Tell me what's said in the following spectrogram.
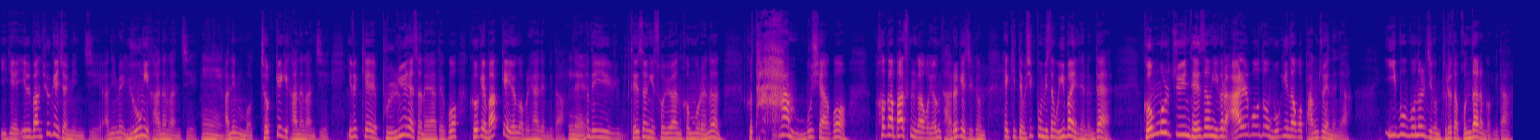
이게 일반 휴게점인지 아니면 유흥이 가능한지 음. 아니면 뭐 접객이 가능한지 이렇게 분류해서 내야 되고 거기에 맞게 영업을 해야 됩니다. 네. 근데 이 대성이 소유한 건물에는 그 다 무시하고 허가 받은 거하고 영 다르게 지금 했기 때문에 식품위생법 위반이 되는데 건물주인 대성이 이걸 알고도 묵인하고 방조했느냐 이 부분을 지금 들여다 본다는 겁니다.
